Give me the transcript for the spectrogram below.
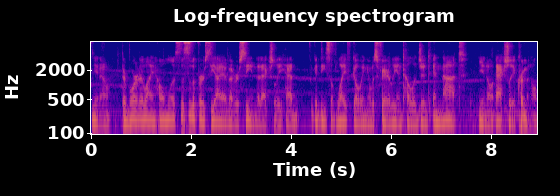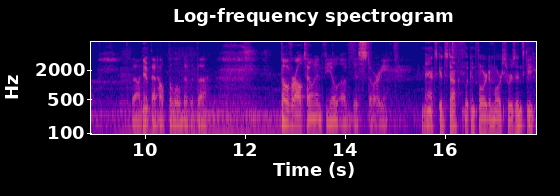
you know they're borderline homeless. This is the first CI I've ever seen that actually had like a decent life going and was fairly intelligent and not you know actually a criminal. So I think Yep. that helped a little bit with the the overall tone and feel of this story. Yeah, it's good stuff. Looking forward to more Swierczynski.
